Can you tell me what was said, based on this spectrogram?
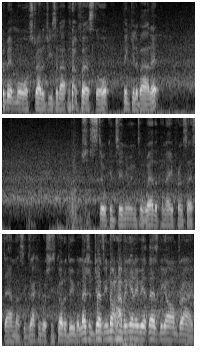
a bit more strategy to that than I first thought, thinking about it. She's still continuing to wear the Pinay Princess down. That's exactly what she's got to do. But Legend Jezzy not having any of it. There's the arm drag.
